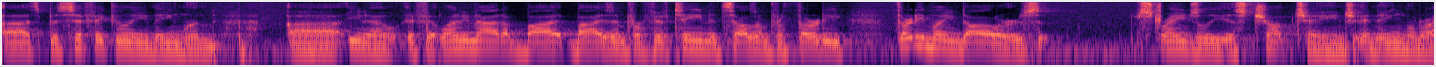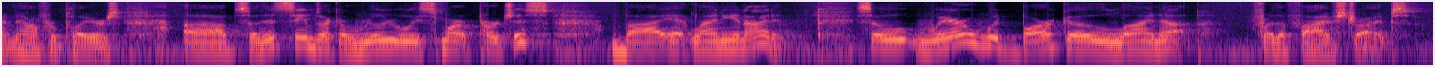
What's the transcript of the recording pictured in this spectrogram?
uh, specifically in England. Uh, you know, if Atlanta United buy, buys him for 15 and sells him for 30, $30 million, strangely, is chump change in England right now for players. Uh, so this seems like a really, really smart purchase by Atlanta United. So where would Barco line up for the Five Stripes?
